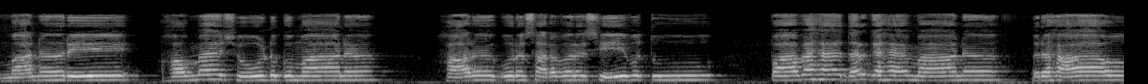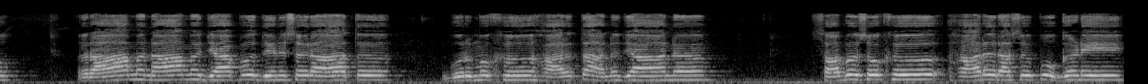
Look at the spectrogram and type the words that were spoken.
ਮਨ ਰੇ ਹਉਮੈ ਛੋੜ ਗੁਮਾਨ, ਹਰ ਗੁਰ ਸਰਵਰ ਸੇਵ ਤੂ, ਪਾਵਹਿ ਦਰਗਹਿ ਮਾਨ, ਰਹਾਉ। RAM ਨਾਮ ਜਪ ਦਿਨ ਸਰਾਤ ਗੁਰਮੁਖ ਹਰ ਧਨ ਜਾਨ ਸਭ ਸੁਖ ਹਰ ਰਸ ਭੋਗਣੇ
